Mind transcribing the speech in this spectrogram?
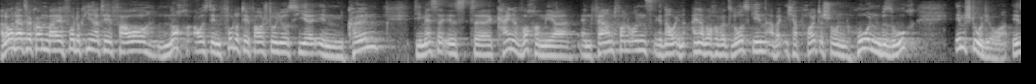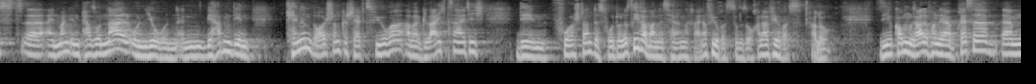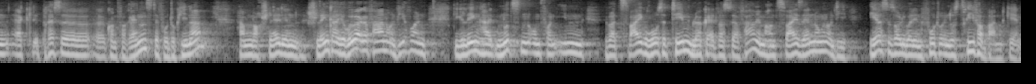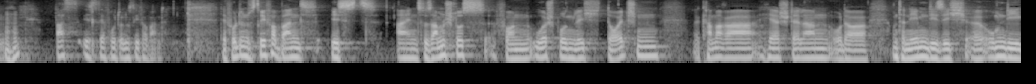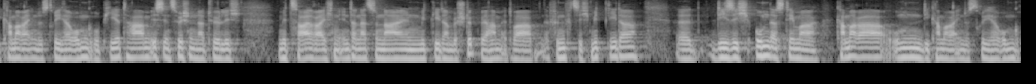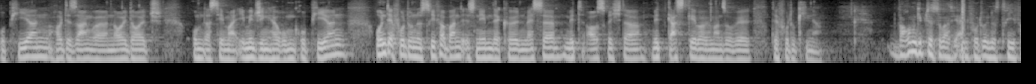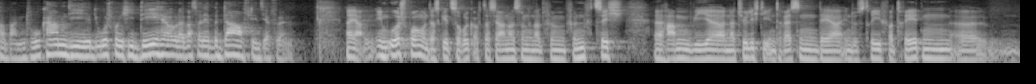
Hallo und herzlich willkommen bei Fotokina TV, noch aus den Foto-TV-Studios hier in Köln. Die Messe ist äh, keine Woche mehr entfernt von uns. Genau in einer Woche wird es losgehen, aber ich habe heute schon hohen Besuch. Im Studio ist äh, ein Mann in Personalunion. Wir haben den Kennen Deutschland Geschäftsführer, aber gleichzeitig den Vorstand des Fotoindustrieverbandes, Herrn Rainer Führes, zu Besuch. Hallo, Herr Führes. Hallo. Sie kommen gerade von der Presse, ähm, Pressekonferenz der Fotokina, haben noch schnell den Schlenker hier rübergefahren und wir wollen die Gelegenheit nutzen, um von Ihnen über zwei große Themenblöcke etwas zu erfahren. Wir machen zwei Sendungen und die erste soll über den Fotoindustrieverband gehen. Mhm. Was ist der Fotoindustrieverband? Der Fotoindustrieverband ist ein Zusammenschluss von ursprünglich deutschen Kameraherstellern oder Unternehmen, die sich äh, um die Kameraindustrie herum gruppiert haben, ist inzwischen natürlich mit zahlreichen internationalen Mitgliedern bestückt. Wir haben etwa 50 Mitglieder, äh, die sich um das Thema Kamera, um die Kameraindustrie herum gruppieren. Heute sagen wir neudeutsch um das Thema Imaging herum gruppieren. Und der Fotoindustrieverband ist neben der Köln Messe Mitausrichter, Mitgastgeber, wenn man so will, der Fotokina. Warum gibt es sowas wie einen Fotoindustrieverband? Wo kam die, die ursprüngliche Idee her oder was war der Bedarf, den Sie erfüllen? Naja, im Ursprung, und das geht zurück auf das Jahr 1955, äh, haben wir natürlich die Interessen der Industrie vertreten. Äh,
